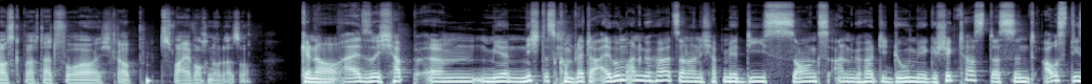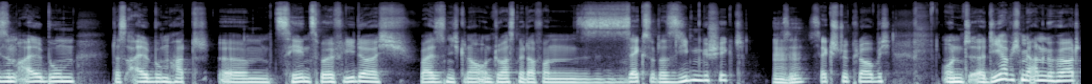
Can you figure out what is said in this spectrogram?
rausgebracht hat vor, ich glaube, zwei Wochen oder so. Genau, also ich habe ähm, mir nicht das komplette Album angehört, sondern ich habe mir die Songs angehört, die du mir geschickt hast. Das sind aus diesem Album. Das Album hat ähm, 10, 12 Lieder, ich weiß es nicht genau, und du hast mir davon sechs oder sieben geschickt. Mhm. Sechs Stück, glaube ich. Und äh, die habe ich mir angehört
